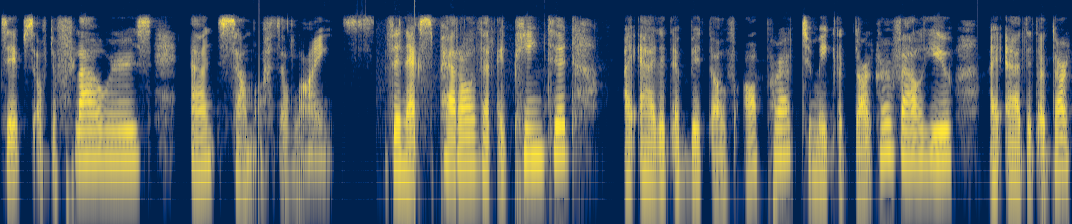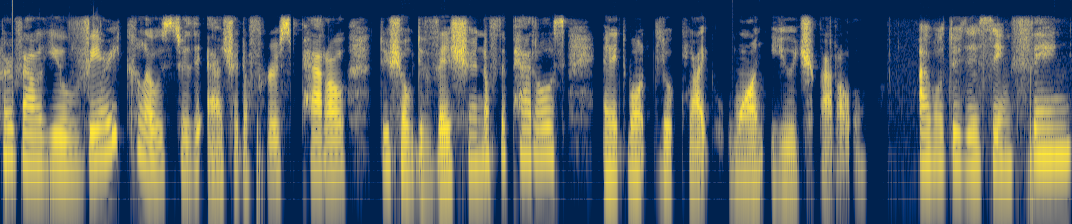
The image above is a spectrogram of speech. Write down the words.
tips of the flowers and some of the lines. The next petal that I painted, I added a bit of opera to make a darker value. I added a darker value very close to the edge of the first petal to show the vision of the petals and it won't look like one huge petal. I will do the same thing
